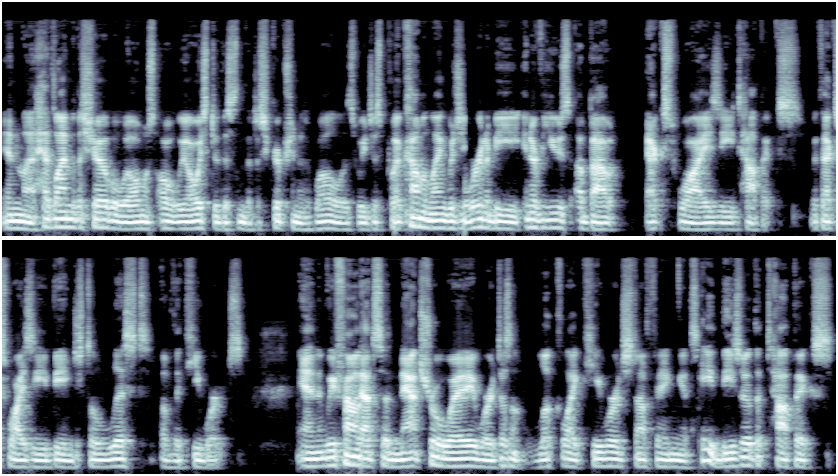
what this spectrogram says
in the headline of the show, but we almost oh, we always do this in the description as well. Is we just put common language. We're going to be interviews about X Y Z topics, with X Y Z being just a list of the keywords. And we found that's a natural way where it doesn't look like keyword stuffing. It's hey, these are the topics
